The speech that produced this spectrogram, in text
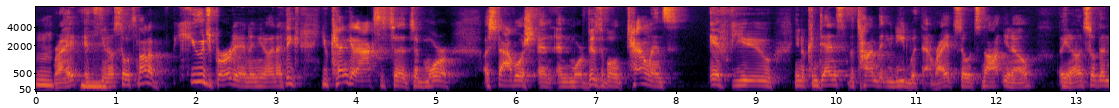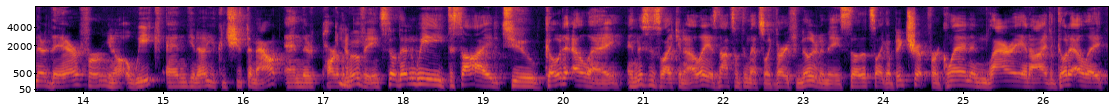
Mm. Right. It's, mm. you know, so it's not a huge burden. And, you know, and I think you can get access to, to more established and, and more visible talents if you, you know, condense the time that you need with them. Right. So it's not, you know, you know, and so then they're there for, you know, a week and, you know, you can shoot them out and they're part of the movie. So then we decide to go to LA. And this is like, you know, LA is not something that's like very familiar to me. So it's like a big trip for Glenn and Larry and I to go to LA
